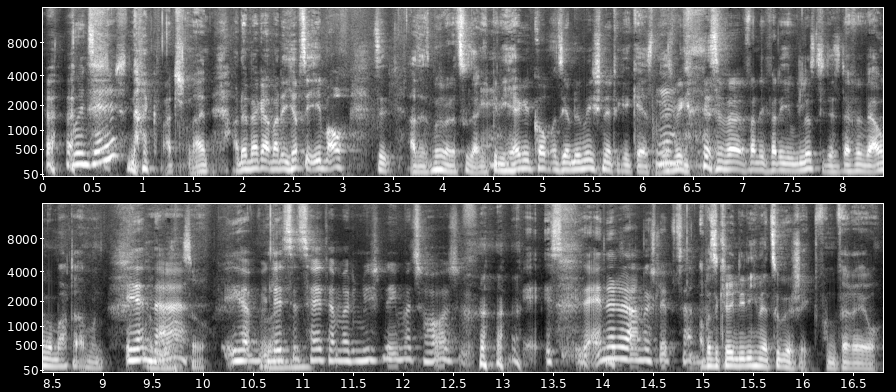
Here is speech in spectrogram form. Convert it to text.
Wollen Sie nicht? Na Quatsch, nein. Aber der Merker, warte, ich habe sie eben auch, also das muss man dazu sagen, ich bin hierher gekommen und sie haben eine Milchschnitte gegessen. Ja. Deswegen fand ich, fand ich irgendwie lustig, dass sie dafür Werbung gemacht haben. Und, Ja, und nein. So. Ich hab, in letzter Zeit haben wir die Mischen immer zu Hause. Es, der eine oder andere schleppt es an. Aber sie kriegen die nicht mehr zugeschickt von Ferrero.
